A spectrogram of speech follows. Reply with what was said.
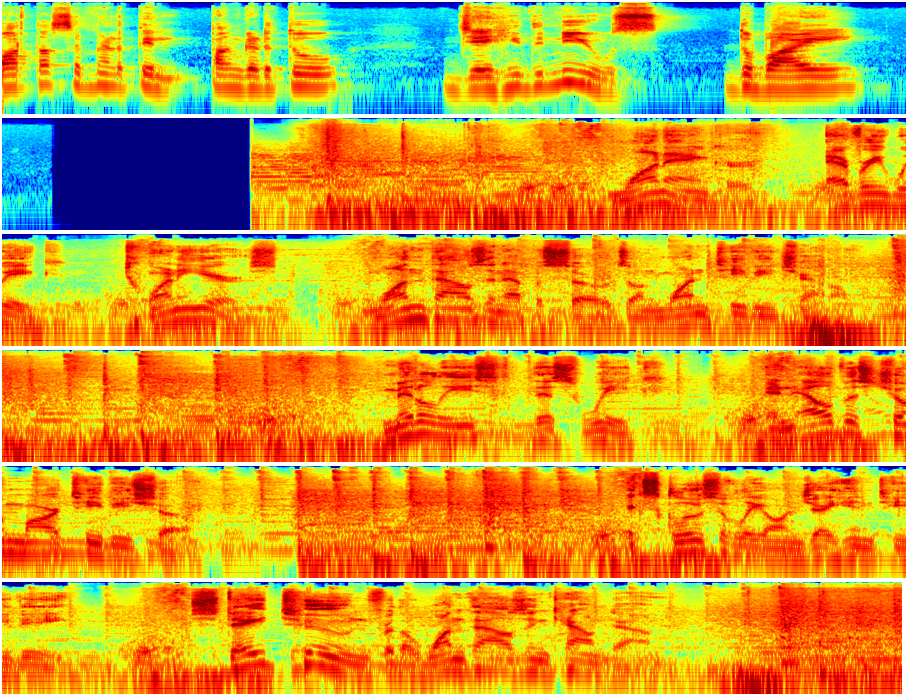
വാർത്താ സമ്മേളനത്തിൽ പങ്കെടുത്തു Jaihind News Dubai One anchor every week, 20 years, 1,000 episodes on one TV channel. Middle East This Week, an Elvis Chumar TV show. Exclusively on Jahin TV. Stay tuned for the 1,000 countdown. Thank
